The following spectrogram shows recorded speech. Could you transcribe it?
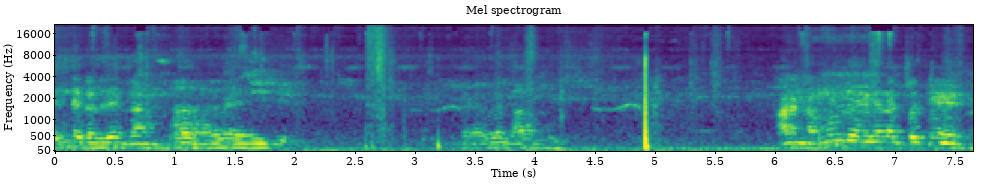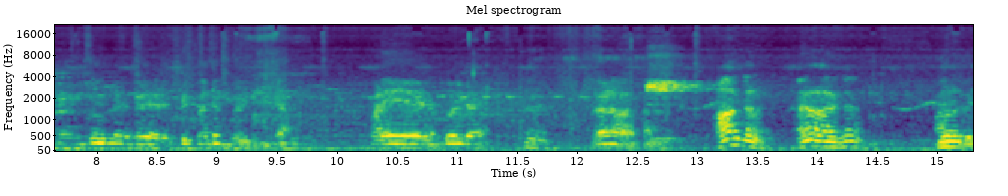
இந்த கல்லு தான் காணும் ஆ அதெல்லாம் அதெல்லாம் காலம் போச்சு நம்ம ஊர்ல இருக்கலாம் ஊர்ல இருக்கிற இடத்துக்கு வந்து போயிருக்காங்க பழைய கோயில வேலை பார்த்தாங்க ஆக்கணும் அதெல்லாம் இருக்கும் ஆத்து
